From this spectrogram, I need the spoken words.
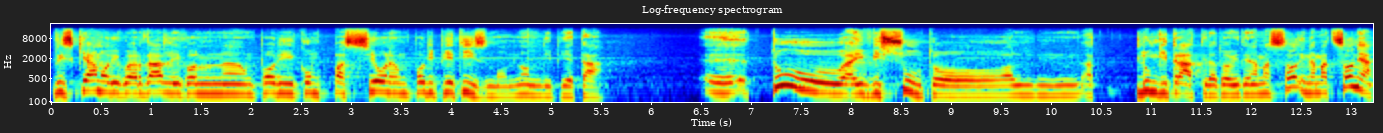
rischiamo di guardarli con un po' di compassione, un po' di pietismo, non di pietà. Eh, tu hai vissuto a lunghi tratti la tua vita in, Amazzo in Amazzonia,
